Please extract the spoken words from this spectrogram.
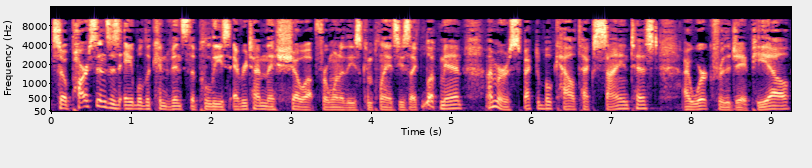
So Parsons is able to convince the police every time they show up for one of these complaints. He's like, look, man, I'm a respectable Caltech scientist. I work for the JPL.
